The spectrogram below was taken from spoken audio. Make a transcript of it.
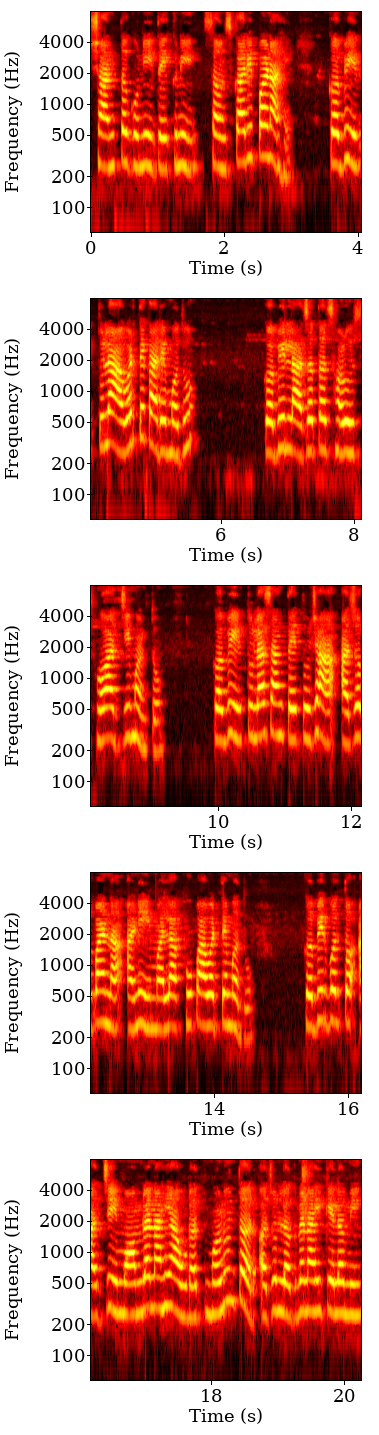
शांत गुणी देखणी संस्कारी पण आहे. कबीर तुला आवडते का रे मधू? कबीर लाजतच हळूस हो आजी म्हणतो. कबीर तुला सांगते तुझ्या आजोबांना आणि मला खूप आवडते मधू. कबीर बोलतो आजी मॉमला नाही आवडत. म्हणून तर अजून लग्न नाही केलं मी.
